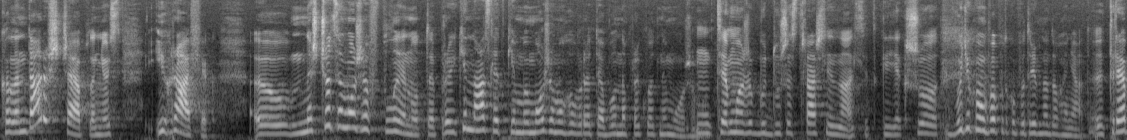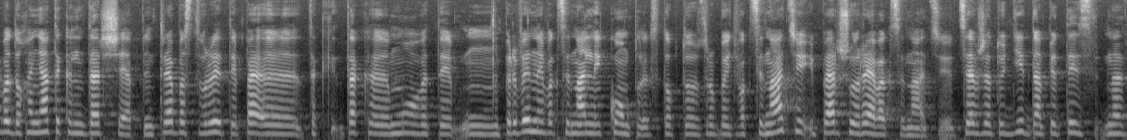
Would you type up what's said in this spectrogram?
календар щеплень ось, і графік. Е, На що це може вплинути? Про які наслідки ми можемо говорити або, наприклад, не можемо? Це може бути дуже страшні наслідки. Якщо В будь-якому випадку потрібно доганяти. Е, Треба доганяти календар щеплень, треба створити е, так, так е, мовити первинний вакцинальний комплекс, тобто зробити вакцинацію і першу ревакцинацію. Це вже тоді на 50%, на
